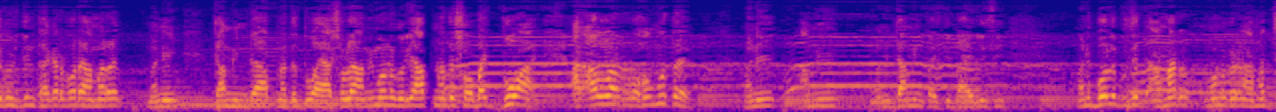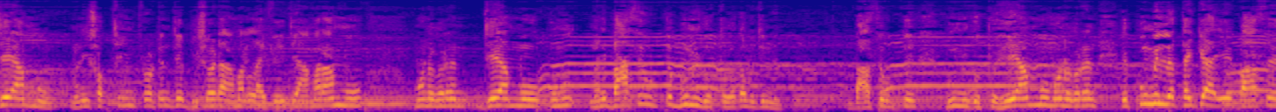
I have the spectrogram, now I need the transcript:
একুশ দিন থাকার পরে আমার মানে জামিনটা আপনাদের দোয়ায়, আসলে আমি মনে করি আপনাদের সবাই দোয়ায়, আর আল্লাহর রহমতে মানে আমি মানে জামিন পাইছি বাইরেছি মানে বলে বুঝে, আমার মনে করেন, আমার যে আম্মু মানে সবচেয়ে ইম্পর্টেন্ট যে বিষয়টা আমার লাইফে যে আমার আম্মু মনে করেন যে আম্মু মানে বাসে উঠতে বমি করতো, কথা বুঝছেন? বাসে উঠতে বমি করতো। হে আম্মু, মনে করেন এ কুমিল্লা থেকে এই বাসে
